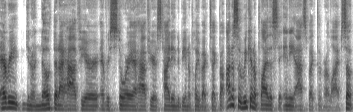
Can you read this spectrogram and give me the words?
every you know note that I have here, every story I have here is tied into being a playback tech. But honestly, we can apply this to any aspect of our life. So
